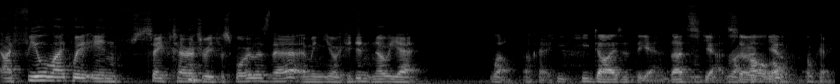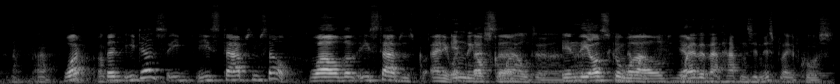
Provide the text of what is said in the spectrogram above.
I, I feel like we're in safe territory for spoilers there. I mean, you know, if you didn't know yet, well, okay. He, he dies at the end. That's yeah. Right. So oh, yeah. oh, okay. Ah, What? okay. That he does. He, he stabs himself. Well, the, he stabs his anyway. in the that's, Oscar uh, Wilde. Uh, in the. Oscar In Wilde, yeah. Whether that happens in this play, of course,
